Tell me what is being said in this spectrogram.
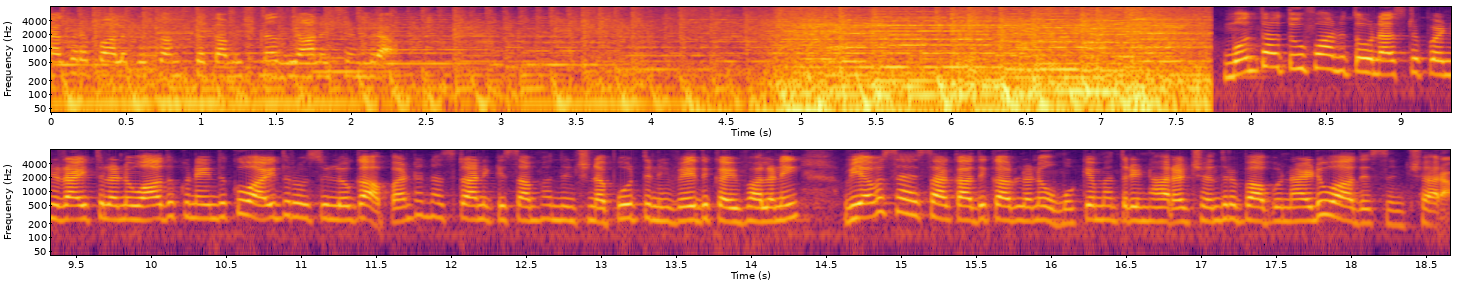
నగరపాలక సంస్థ కమిషనర్ ధ్యానచంద్ర ముంతా తుఫానుతో నష్టపోయిన రైతులను ఆదుకునేందుకు ఐదు రోజుల్లోగా పంట నష్టానికి సంబంధించిన పూర్తి నివేదిక ఇవ్వాలని వ్యవసాయ శాఖ అధికారులను ముఖ్యమంత్రి నారా చంద్రబాబు నాయుడు ఆదేశించారు.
